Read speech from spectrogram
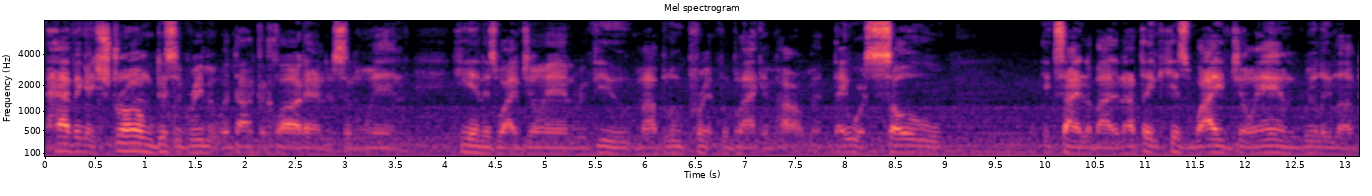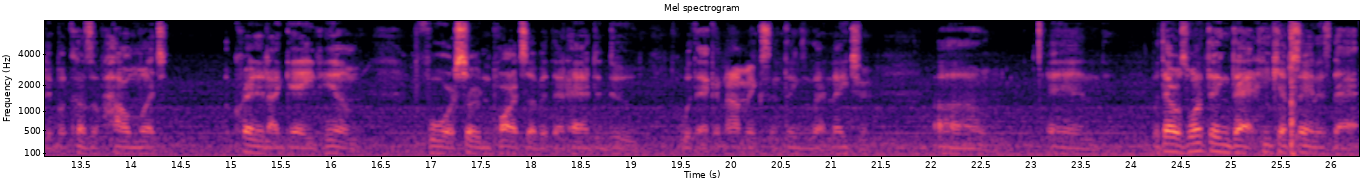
having a strong disagreement with Dr. Claude Anderson when he and his wife Joanne reviewed my blueprint for Black empowerment. They were so excited about it. I think his wife Joanne really loved it because of how much credit I gave him for certain parts of it that had to do with economics and things of that nature. Um, and but there was one thing that he kept saying is that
